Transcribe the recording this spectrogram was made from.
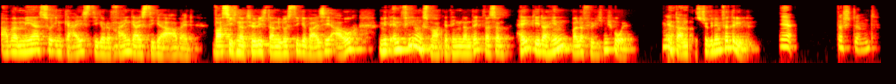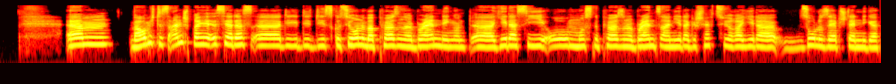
aber mehr so in geistiger oder feingeistiger Arbeit, was ich natürlich dann lustigerweise auch mit Empfehlungsmarketing dann deckt, was sagt, hey, geh da hin, weil da fühle ich mich wohl. Ja. Und dann bist du wieder im Vertrieb. Ja, das stimmt. Ähm, warum ich das anspreche, ist ja, dass äh, die, die Diskussion über Personal Branding und äh, jeder CEO muss eine Personal Brand sein, jeder Geschäftsführer, jeder Solo-Selbstständige.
